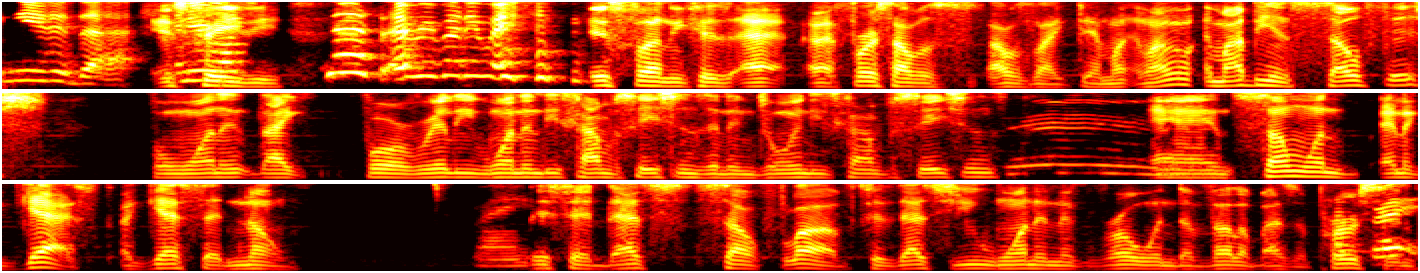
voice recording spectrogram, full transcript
fun- needed that. It's crazy. Like, yes, everybody wins. It's funny because at, at first I was I was like, damn, am I am I being selfish for wanting like for really wanting these conversations and enjoying these conversations. Mm, And someone and a guest, a guest said no. right. They said that's self love because that's you wanting to grow and develop as a person. right.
